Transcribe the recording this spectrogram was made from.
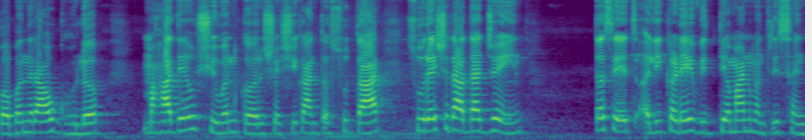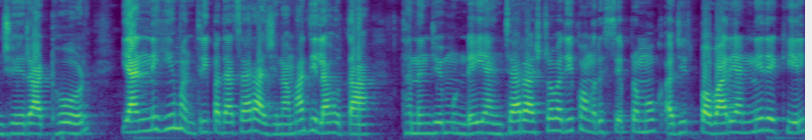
बबनराव घोलप महादेव शिवनकर शशिकांत सुतार सुरेशदादा जैन तसेच अलीकडे विद्यमान मंत्री संजय राठोड यांनीही मंत्रिपदाचा राजीनामा दिला होता. धनंजय मुंडे यांच्या राष्ट्रवादी काँग्रेसचे प्रमुख अजित पवार यांनी देखील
